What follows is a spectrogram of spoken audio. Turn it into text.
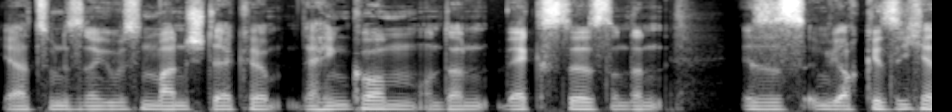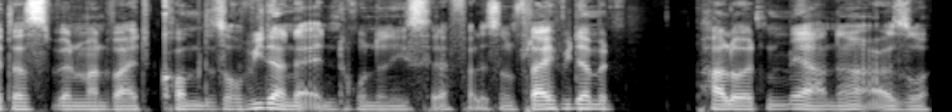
ja zumindest in einer gewissen Mannstärke dahin kommen und dann wächst es und dann ist es irgendwie auch gesichert, dass wenn man weit kommt, es auch wieder in der Endrunde Jahr der Fall ist. Und vielleicht wieder mit ein paar Leuten mehr, ne? Also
